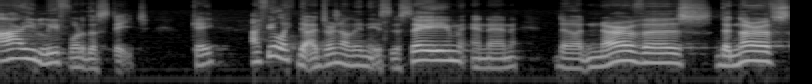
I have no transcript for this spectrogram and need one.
I live for the stage, okay? I feel like the adrenaline is the same, and then the nervous, the nerves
